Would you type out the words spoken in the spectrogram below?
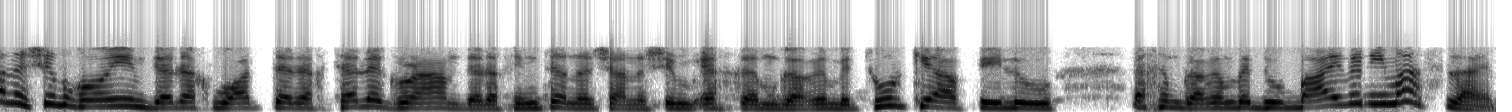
אנשים רואים דרך וואט, דרך טלגרם, דרך אינטרנט, שאנשים, איך הם גרים בטורקיה אפילו, איך הם גרים בדובאי, ונמאס להם.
